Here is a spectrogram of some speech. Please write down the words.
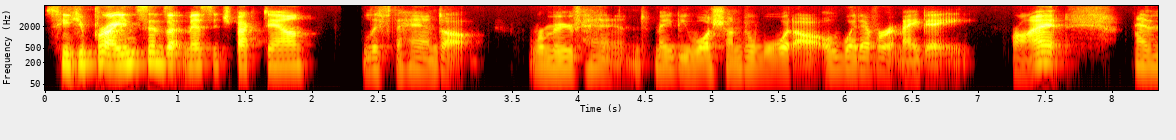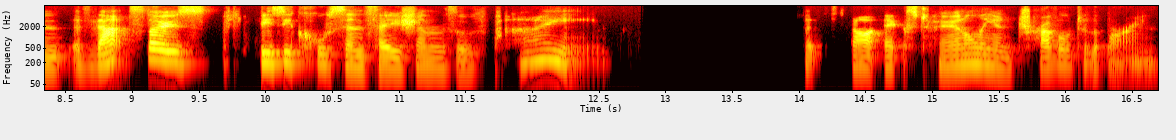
So your brain sends that message back down, lift the hand up remove hand, maybe wash underwater or whatever it may be, right? And that's those physical sensations of pain that start externally and travel to the brain.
